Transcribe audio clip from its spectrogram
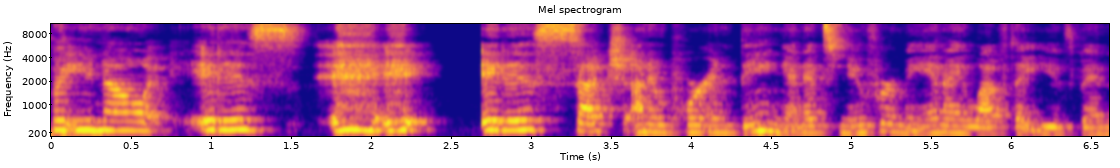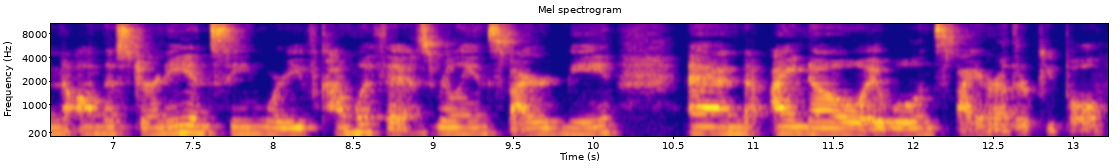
but you know, it is. It, it is such an important thing and it's new for me and i love that you've been on this journey and seeing where you've come with it has really inspired me and i know it will inspire other people.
